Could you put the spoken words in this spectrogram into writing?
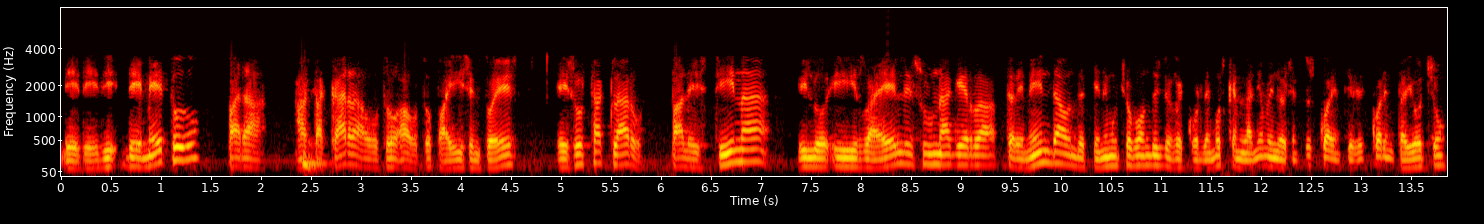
de, de, de método para atacar a otro, a otro país. Entonces, eso está claro. Palestina y lo, Israel es una guerra tremenda donde tiene mucho fondo y recordemos que en el año 1946-48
